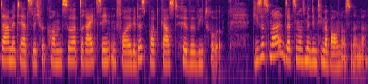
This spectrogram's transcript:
und damit herzlich willkommen zur 13. Folge des Podcasts Hüve wie Trübe. Dieses Mal setzen wir uns mit dem Thema Bauen auseinander.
